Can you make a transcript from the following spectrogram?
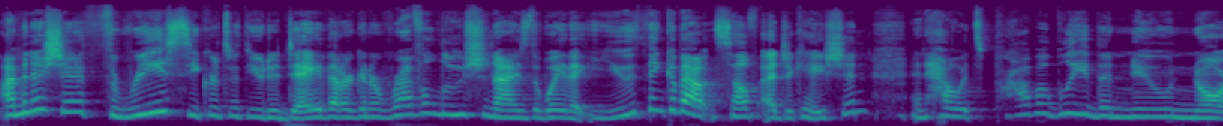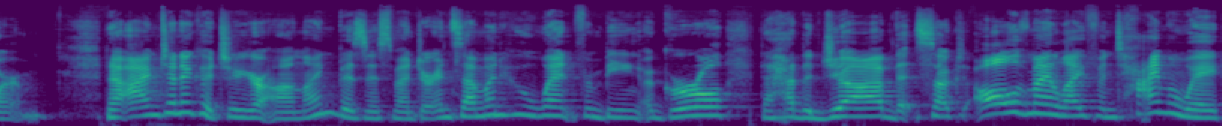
I'm going to share three secrets with you today that are going to revolutionize the way that you think about self education and how it's probably the new norm. Now, I'm Jenna Kutcher, your online business mentor, and someone who went from being a girl that had the job that sucked all of my life and time away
